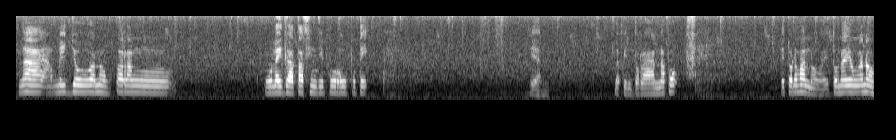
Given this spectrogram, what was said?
na medyo ano parang kulay gatas hindi purong puti. Yan. Napinturahan na po. Ito naman oh ito na yung ano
